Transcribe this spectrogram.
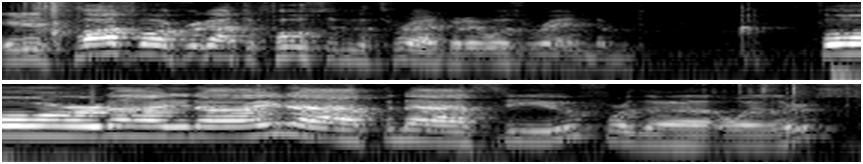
It is possible I forgot to post it in the thread, but it was randomed. 499 Athanasiu for the Oilers.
